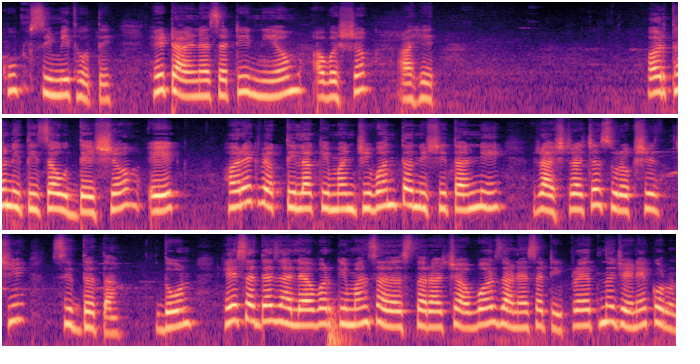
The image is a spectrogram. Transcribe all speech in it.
खूप सीमित होते. हे टाळण्यासाठी नियम आवश्यक आहेत. अर्थनीतीचा उद्देश एक हरेक व्यक्तीला किमान जिवंत निश्चितांनी राष्ट्राच्या सुरक्षेची सिद्धता. दोन हे सध्या झाल्यावर किमान स्तराच्या वर जाण्यासाठी प्रयत्न जेणेकरून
